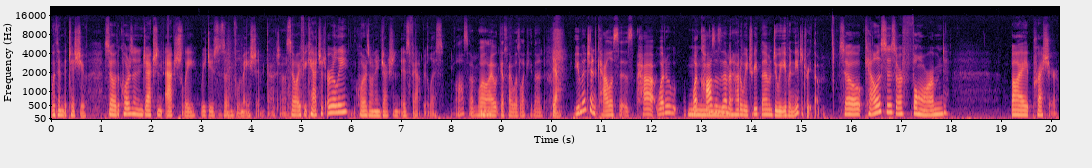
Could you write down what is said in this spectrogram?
within the tissue. So the cortisone injection actually reduces the inflammation. Gotcha. So if you catch it early, cortisone injection is fabulous. Awesome. Well, I guess I was lucky then. Mm-hmm. Yeah. You mentioned calluses. How, what do, what causes them, and how do we treat them? Do we even need to treat them? So calluses are formed by pressure.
